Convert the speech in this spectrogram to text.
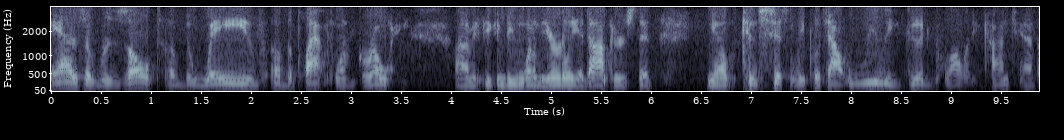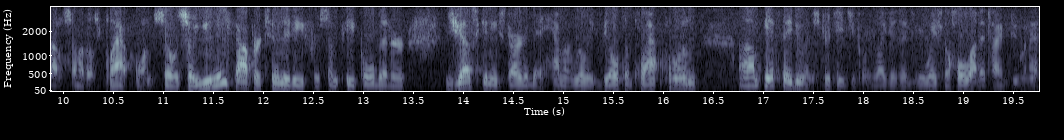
as a result of the wave of the platform growing um, if you can be one of the early adopters that you know consistently puts out really good quality content on some of those platforms. So so unique opportunity for some people that are just getting started that haven't really built a platform. Um, if they do it strategically, like I said, you waste a whole lot of time doing it.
